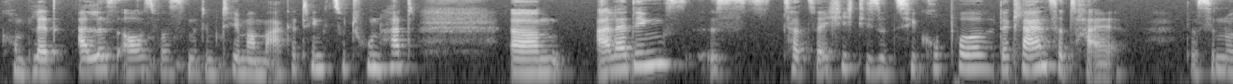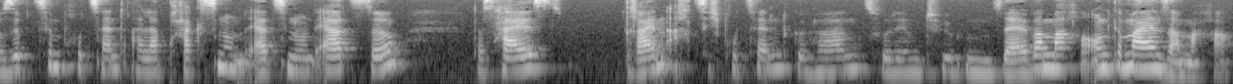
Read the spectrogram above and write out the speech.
komplett alles aus, was mit dem Thema Marketing zu tun hat. Ähm, allerdings ist tatsächlich diese Zielgruppe der kleinste Teil. Das sind nur 17 Prozent aller Praxen und Ärztinnen und Ärzte. Das heißt, 83 Prozent gehören zu dem Typen Selbermacher und Gemeinsammacher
